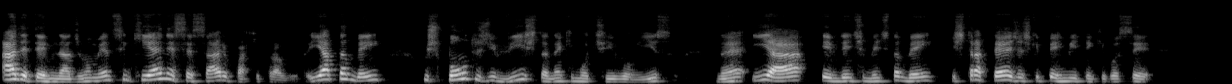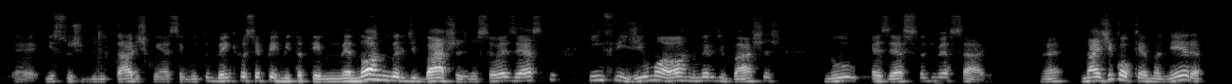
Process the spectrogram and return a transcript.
Há determinados momentos em que é necessário partir para a luta. E há também os pontos de vista né, que motivam isso, né? E há, evidentemente, também estratégias que permitem que você, é, isso os militares conhecem muito bem, que você permita ter menor número de baixas no seu exército e infligir o maior número de baixas no exército adversário. Né? Mas, de qualquer maneira,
